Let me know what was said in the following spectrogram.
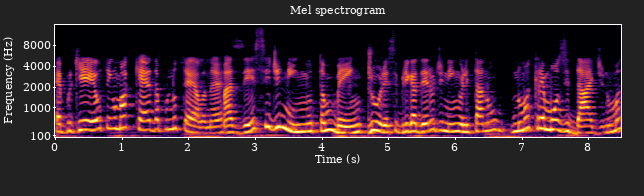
É porque eu tenho uma queda por Nutella, né? Mas esse de ninho também, juro, esse brigadeiro de ninho, ele tá num, numa cremosidade, numa,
